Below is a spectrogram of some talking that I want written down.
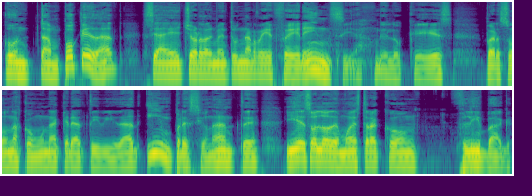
con tan poca edad se ha hecho realmente una referencia de lo que es personas con una creatividad impresionante y eso lo demuestra con Fleabag,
